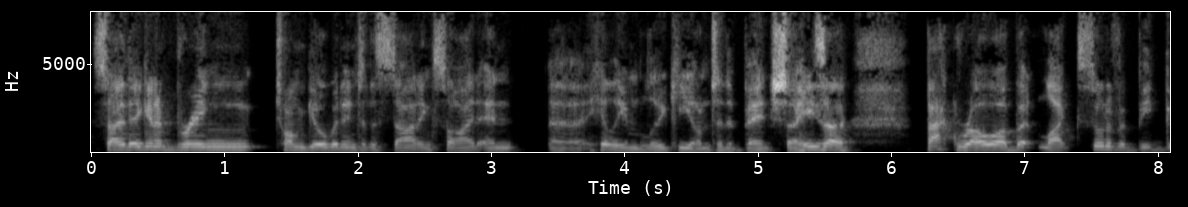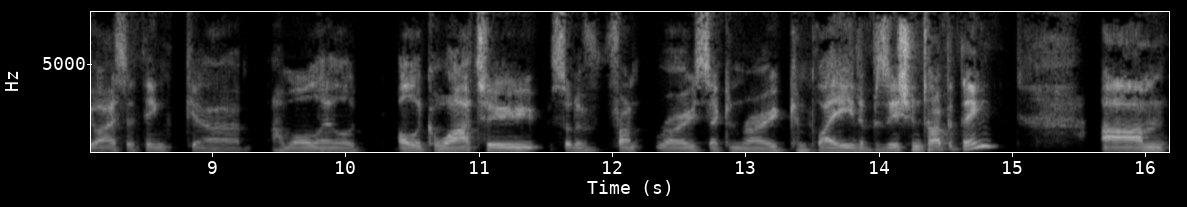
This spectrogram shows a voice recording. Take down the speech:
So they're going to bring Tom Gilbert into the starting side and uh, Heilum Luki onto the bench. So he's a back rower, but like sort of a big guy. So I think uh, Haumole Olakau'atu, sort of front row, second row, can play either position type of thing. Um,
